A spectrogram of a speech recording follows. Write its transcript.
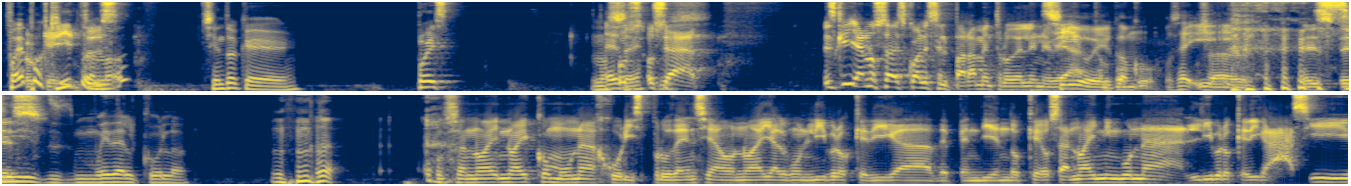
Fue okay, poquito, entonces, ¿no? Siento que. Pues. No es, sé. O sea. Es que ya no sabes cuál es el parámetro del NBA. Sí, güey. Tampoco. O sea, y, o sea es, sí, es, es muy del culo. O sea, no hay, no hay como una jurisprudencia o no hay algún libro que diga dependiendo que, o sea, no hay ningún libro que diga, ah, sí,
